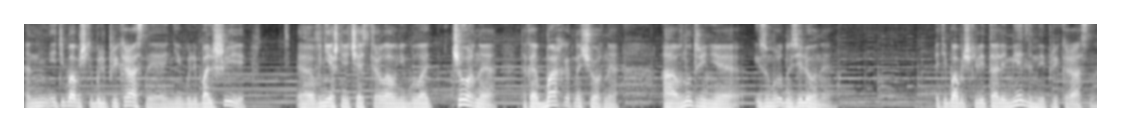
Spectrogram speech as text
Эти бабочки были прекрасные, они были большие. Э, внешняя часть крыла у них была черная, такая бархатно-черная, а внутренняя изумрудно-зеленая. Эти бабочки летали медленно и прекрасно.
